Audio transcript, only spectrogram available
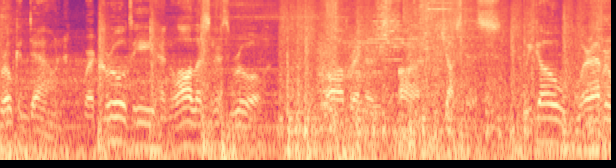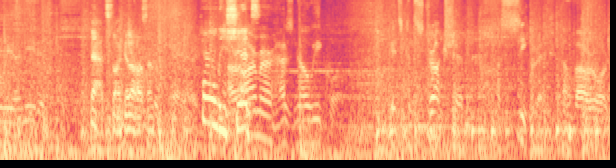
broken down, where cruelty and lawlessness rule, lawbringers are justice. We go wherever we are needed. That's fucking awesome. Prepared. Holy Our shit. armor has no equal. Its construction, a secret of our order.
